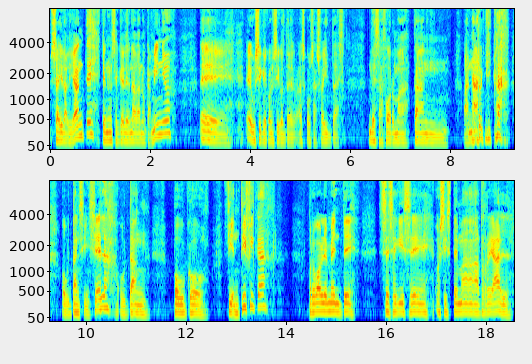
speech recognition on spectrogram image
sair adiante, que non se quede nada no camiño, e eu sí que consigo ter as cousas feitas desa forma tan anárquica, ou tan sinxela, ou tan pouco científica, probablemente se seguise o sistema real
